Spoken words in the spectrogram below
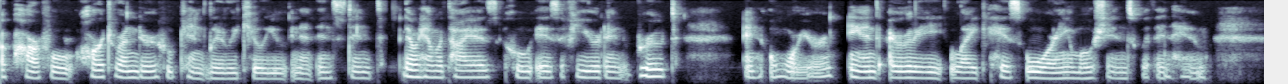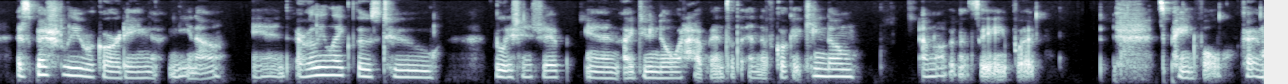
a powerful heartrender who can literally kill you in an instant. Then we have Matthias, who is a Fjerdan brute and a warrior, and I really like his warring emotions within him, especially regarding Nina. And I really like those two relationship, and I do know what happens at the end of Crooked Kingdom. I'm not gonna say, but it's painful. Okay.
